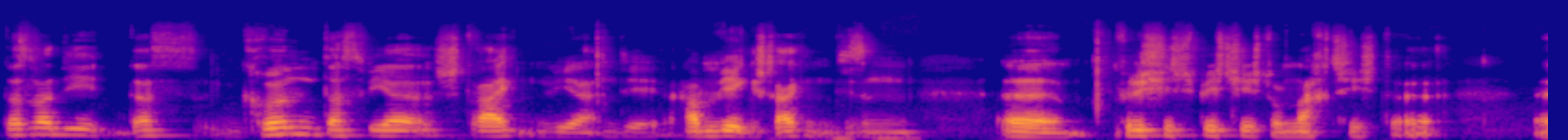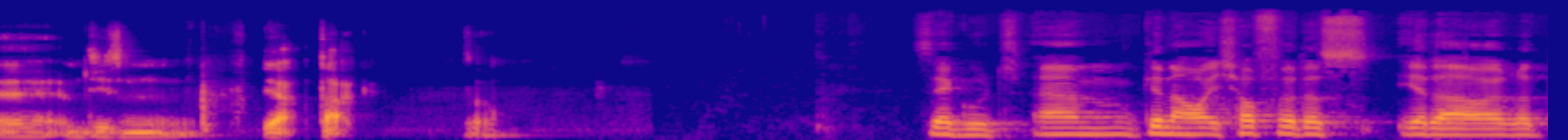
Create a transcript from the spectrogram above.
das war die, das Grund, dass wir streiken, wir die, haben wir gestreikt in diesen äh, Frühschicht, Spätschicht und Nachtschicht äh, äh, in diesem ja, Tag. So. Sehr gut. Ähm, genau, ich hoffe, dass ihr da eure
